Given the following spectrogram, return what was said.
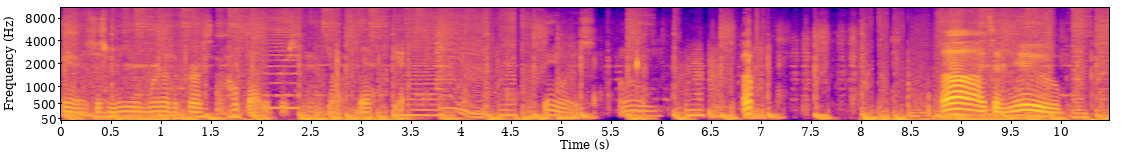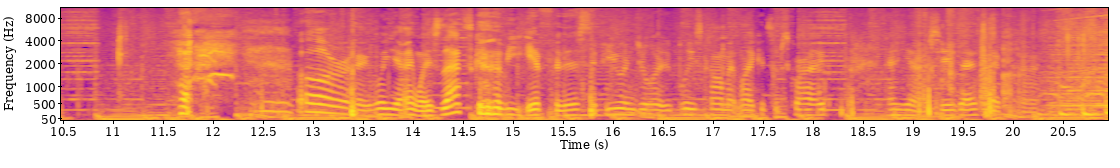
yeah, it's just me and one other person. I hope that other person has not left yet. Anyways, um, up. Oh. oh, it's a noob. Alright, well yeah, anyways, that's gonna be it for this. If you enjoyed, please comment, like, and subscribe. And yeah, see you guys next time.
